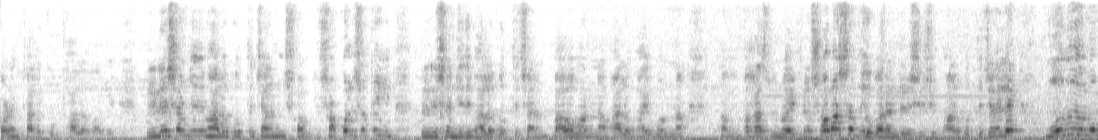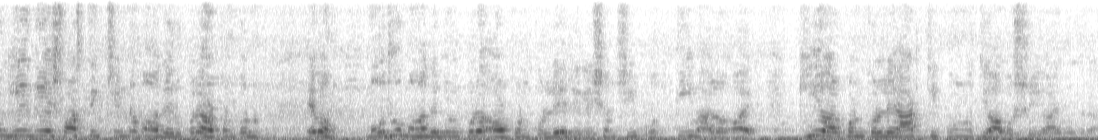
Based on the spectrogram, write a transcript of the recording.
করেন, তাহলে খুব ভালো হবে। রিলেশন যদি ভালো করতে চান, সব, সকলের সাথেই রিলেশন যদি ভালো করতে চান বাবা বোন না, ভালো ভাই বোন না হাজব্যান্ড ওয়াইফ না, সবার সাথে ওভারঅল রিলেশনশিপ ভালো করতে চাইলে মধু এবং ঘি দিয়ে স্বস্তিক চিহ্ন মহাদেবের উপরে অর্পণ করুন। এবং মধু মহাদেবের উপরে অর্পণ করলে রিলেশনশিপ অতি ভালো হয়। ঘি অর্পণ করলে আর্থিক উন্নতি অবশ্যই হয় বন্ধুরা।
